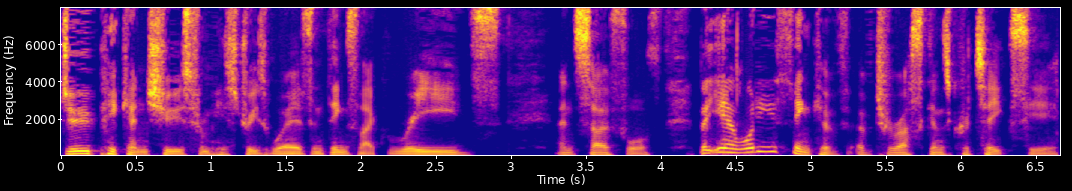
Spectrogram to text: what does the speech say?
do pick and choose from history's wares and things like reeds, and so forth. But yeah, what do you think of, of Taruskin's critiques here?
